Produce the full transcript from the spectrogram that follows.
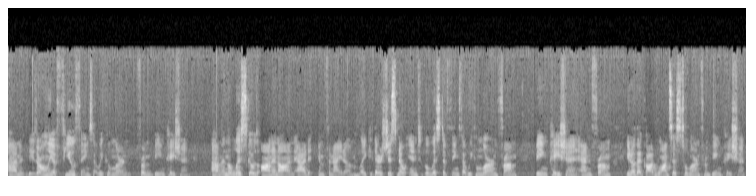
Um, these are only a few things that we can learn from being patient. Um, and the list goes on and on ad infinitum. Like there's just no end to the list of things that we can learn from being patient and from, you know, that God wants us to learn from being patient.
